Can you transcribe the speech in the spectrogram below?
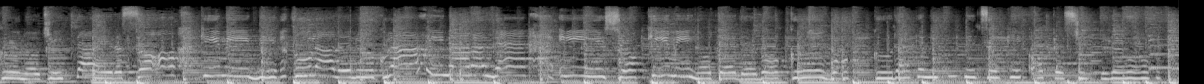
悪の実態だそう君に振られるくらいならね一生君の手で僕をグラフに突き落としてよ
